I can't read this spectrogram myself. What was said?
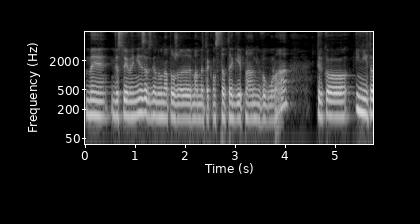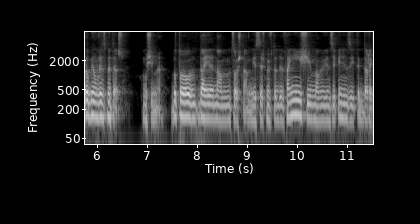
my inwestujemy nie ze względu na to, że mamy taką strategię, plan i w ogóle, tylko inni to robią, więc my też. Musimy, bo to daje nam coś tam. Jesteśmy wtedy fajniejsi, mamy więcej pieniędzy i tak dalej.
